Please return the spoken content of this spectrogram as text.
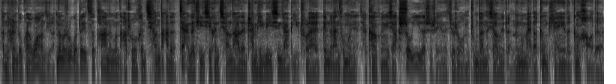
很多人都快忘记了。那么如果这一次它能够拿出很强大的价格体系、很强大的产品力、性价比出来，跟着蓝图梦想家抗衡一下，受益的是谁呢？就是我们终端的消费者能够买到更便宜的、更好的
